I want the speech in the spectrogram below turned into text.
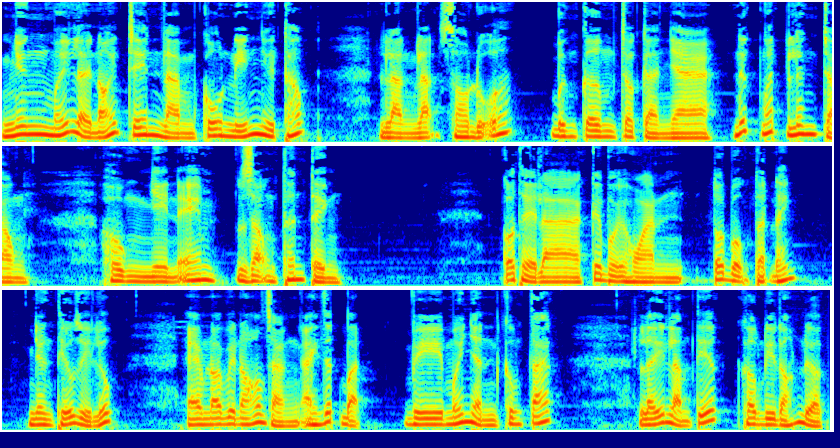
Nhưng mấy lời nói trên làm cô nín như tóc, lặng lặng so đũa, bưng cơm cho cả nhà, nước mắt lưng tròng. Hùng nhìn em, giọng thân tình. Có thể là cái bội hoàn tốt bụng thật đấy, nhưng thiếu gì lúc. Em nói với nó rằng anh rất bận, vì mới nhận công tác. Lấy làm tiếc, không đi đón được.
